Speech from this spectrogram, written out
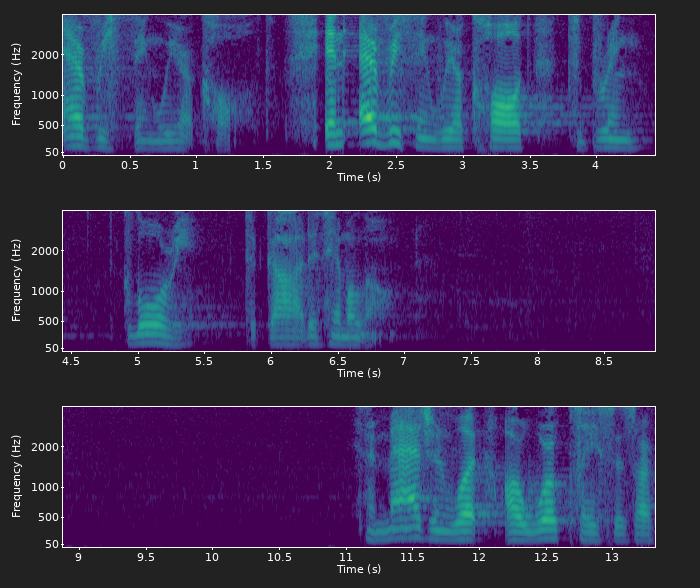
everything we are called. In everything we are called to bring glory to God and Him alone. And imagine what our workplaces, our,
